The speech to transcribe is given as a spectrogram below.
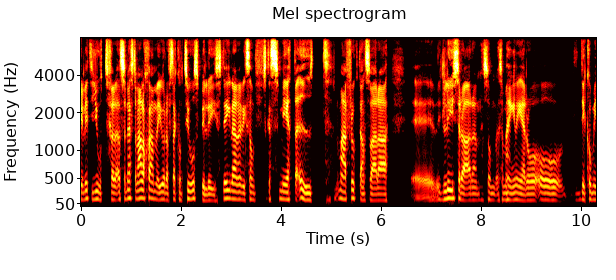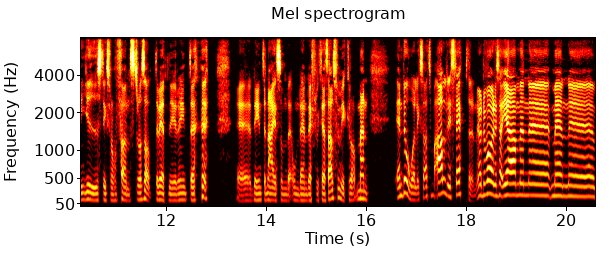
är lite gjort för alltså nästan alla skärmar är gjorda för kontorsbelysning. Där den liksom ska smeta ut de här fruktansvärda eh, lysrören som, som hänger ner. Och, och Det kommer in ljus liksom från fönster och sånt. Det vet ni ju. Det är inte, eh, det är inte nice om, det, om den reflekteras allt för mycket. Då. Men ändå, liksom, att de aldrig släppte den. Ja, det var det så här, ja men, eh, men eh,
